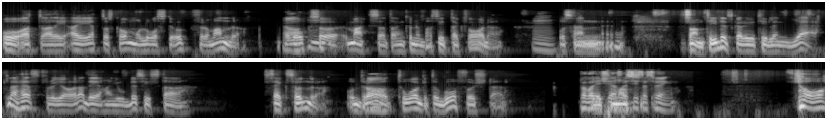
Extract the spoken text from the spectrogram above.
och att Aetos kom och låste upp för de andra. Det Ja. var också maxat, han kunde bara sitta kvar där. Mm. Och sen eh, samtidigt ska det ju till en jäkla häst för att göra det han gjorde sista 600. Och dra Ja. tåget och gå först där. Vad var Det är din som känsla man- i sista sväng? Ja,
